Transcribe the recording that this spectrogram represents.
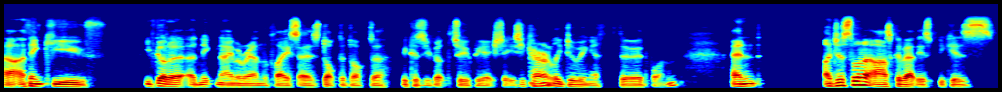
uh, i think you've you've got a, a, nickname around the place as Doctor Doctor because you've got the two PhDs. You're currently doing a third one. And I just want to ask about this because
